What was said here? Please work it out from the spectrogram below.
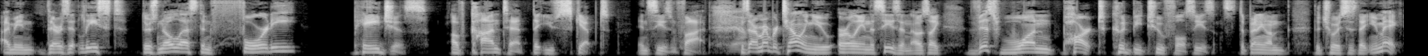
I mean, there's at least, there's no less than 40 pages of content that you skipped in season five. Because yeah. I remember telling you early in the season, I was like, this one part could be two full seasons, depending on the choices that you make.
